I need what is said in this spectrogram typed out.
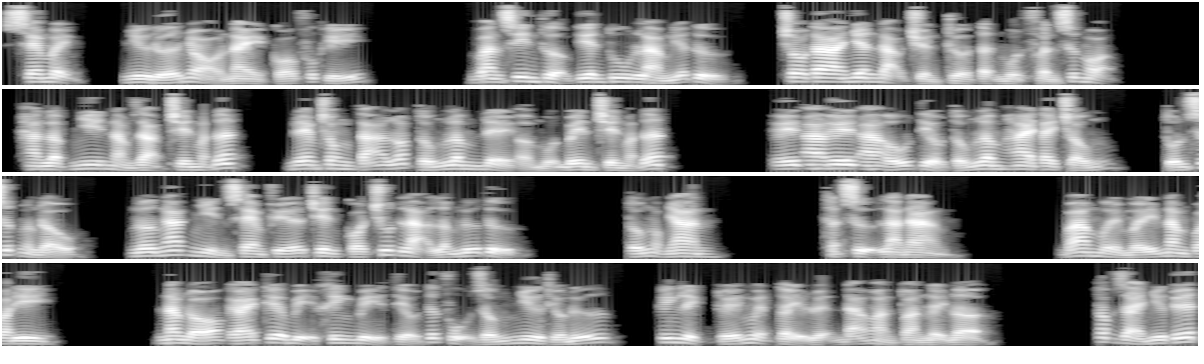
xem mệnh, như đứa nhỏ này có phúc khí. Van xin thượng tiên thu làm nghĩa tử, cho ta nhân đạo chuyển thừa tận một phần sức mọn. Hàn lập nhi nằm dạp trên mặt đất, đem trong tã lót tống lâm để ở một bên trên mặt đất. Ê a ê a, ấu tiểu tống lâm hai tay trống tốn sức ngẩng đầu, ngơ ngác nhìn xem phía trên có chút lạ lẫm nữ tử. Tống ngọc nhan, thật sự là nàng. Ba mười mấy năm qua đi, năm đó cái kia bị khinh bị tiểu tức phụ giống như thiếu nữ, kinh lịch tuế nguyện tẩy luyện đã hoàn toàn lệ nở. Tóc dài như tuyết,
